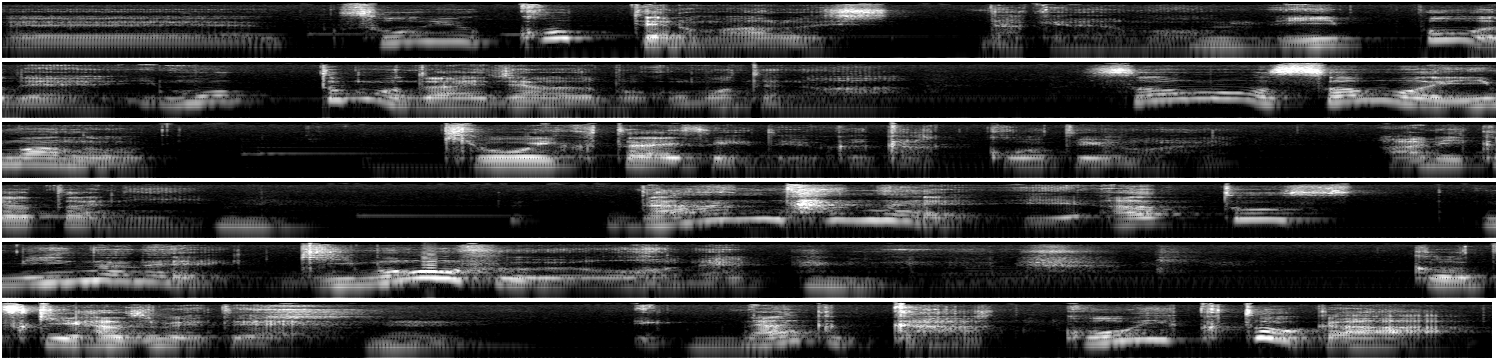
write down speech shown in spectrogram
えーそういう子ってのもあるしだけれども、うん。一方で最も大事なのと僕思ってるのはそもそも今の教育体制というか学校というのはねあり方にうん。だんだんねやっとみんなね疑問符をねこうつき始めてうんなんか学校行くとか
